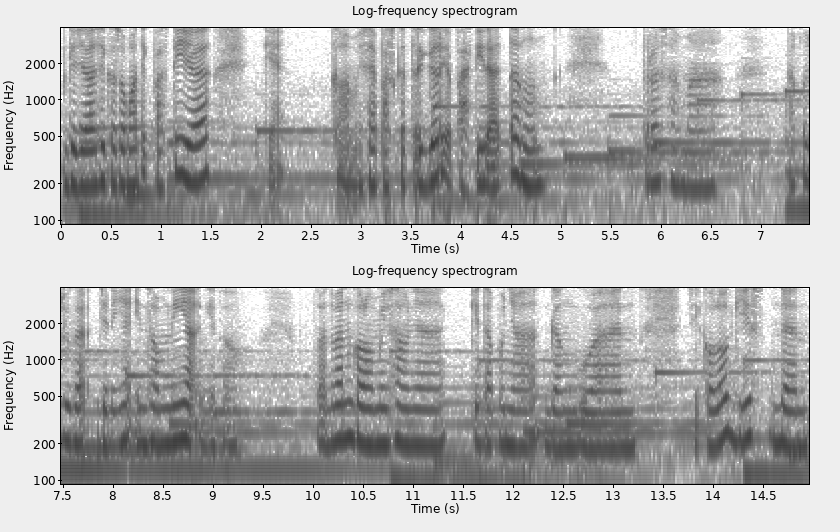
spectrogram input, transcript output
gejala psikosomatik pasti ya. Kayak kalau misalnya pas ke trigger ya pasti dateng. Terus sama aku juga jadinya insomnia gitu. Teman-teman kalau misalnya kita punya gangguan psikologis dan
